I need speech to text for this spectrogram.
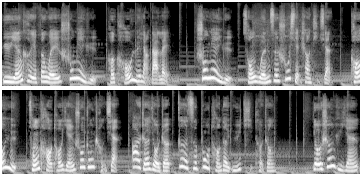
语言可以分为书面语和口语两大类。书面语从文字书写上体现，口语从口头言说中呈现，二者有着各自不同的语体特征。有声语言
